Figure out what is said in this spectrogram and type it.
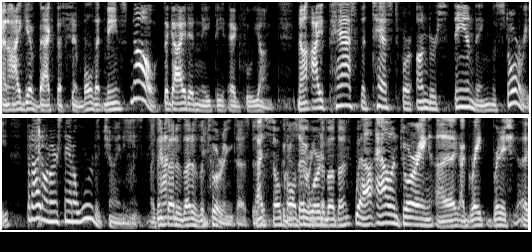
And I give back the symbol that means no, the guy didn't eat the egg foo young. Now I pass the test for understanding the story, but I don't understand a word of Chinese. I think Now- that is that is the Turing test. is that's so-called say Turing a word test. about that? Well, Alan Turing, uh, a great British uh, uh,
